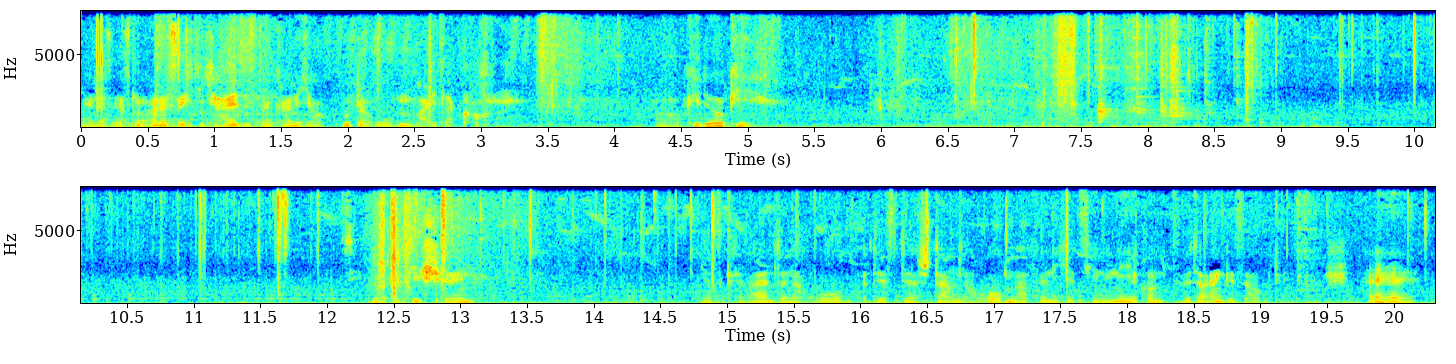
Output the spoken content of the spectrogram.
Wenn das erstmal alles richtig heiß ist, dann kann ich auch gut da oben weiter kochen. Okidoki. Sieht man richtig schön. Jetzt qualmt er nach oben, ist der Stamm nach oben ab. Wenn ich jetzt hier in die Nähe komme, wird er eingesaugt.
